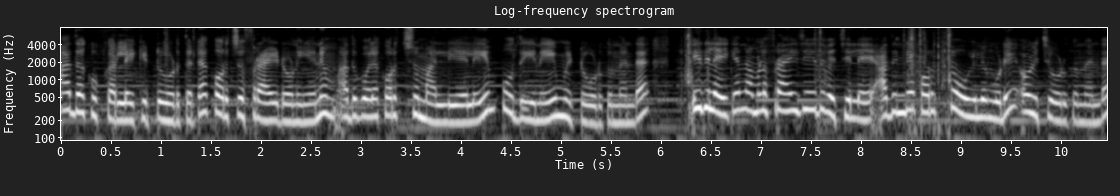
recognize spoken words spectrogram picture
അത് കുക്കറിലേക്ക് ഇട്ട് കൊടുത്തിട്ട് കുറച്ച് ഫ്രൈഡ് ഒണിയനും അതുപോലെ കുറച്ച് മല്ലിയിലയും പുതിനയും ഇട്ട് കൊടുക്കുന്നുണ്ട്. ഇതിലേക്ക് നമ്മൾ ഫ്രൈ ചെയ്ത് വെച്ചില്ലേ അതിന്റെ കുറച്ച് ഓയിലും കൂടി ഒഴിച്ചു കൊടുക്കുന്നുണ്ട്.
